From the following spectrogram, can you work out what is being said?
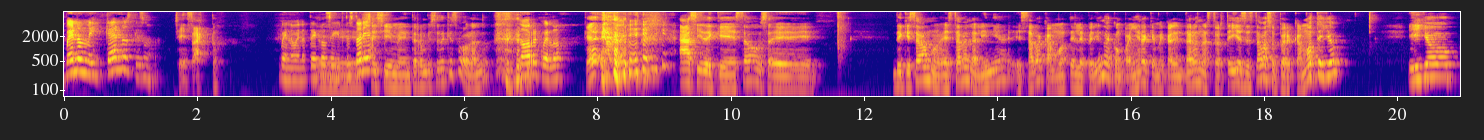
Buenos mexicanos que son. Sí, exacto. Bueno, bueno, te dejo seguir tu Eh, historia. Sí, sí, me interrumpiste. ¿De qué estaba hablando? No recuerdo. ¿Qué? ah, sí, de que estábamos. eh, de que estábamos, estaba en la línea, estaba camote, le pedí a una compañera que me calentara unas tortillas, estaba súper camote yo. Y yo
